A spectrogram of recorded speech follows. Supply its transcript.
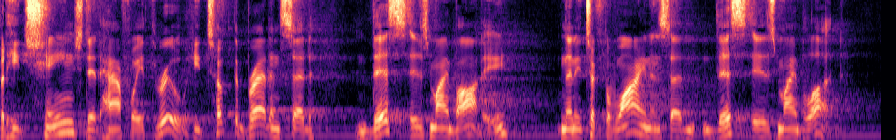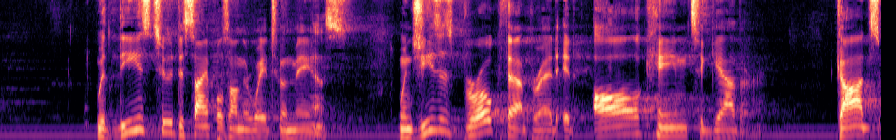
but he changed it halfway through. He took the bread and said, This is my body. And then he took the wine and said, This is my blood. With these two disciples on their way to Emmaus, when Jesus broke that bread, it all came together. God's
